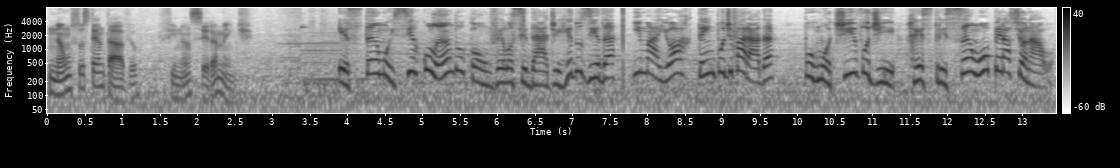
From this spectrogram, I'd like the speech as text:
não sustentável financeiramente. Estamos circulando com velocidade reduzida e maior tempo de parada por motivo de restrição operacional.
